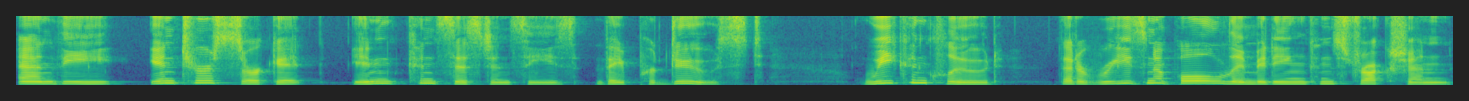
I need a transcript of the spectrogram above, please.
and the inter circuit inconsistencies they produced, we conclude that a reasonable limiting construction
